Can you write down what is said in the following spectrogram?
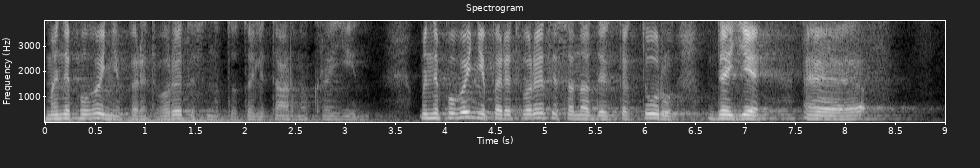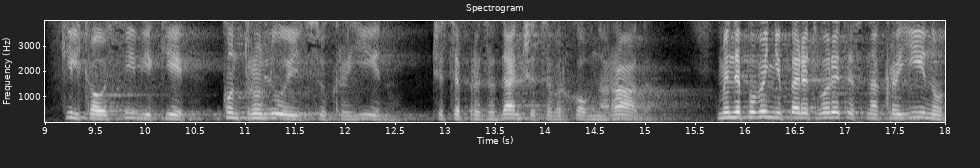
Ми не повинні перетворитися на тоталітарну країну. Ми не повинні перетворитися на диктатуру, де є е, кілька осіб, які контролюють цю країну. Чи це президент, чи це Верховна Рада. Ми не повинні перетворитися на країну,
